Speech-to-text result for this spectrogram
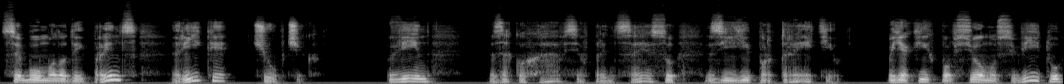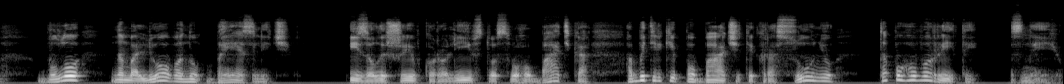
Це був молодий принц Ріке Чубчик. Він закохався в принцесу з її портретів, в яких по всьому світу було намальовано безліч, і залишив королівство свого батька, аби тільки побачити красуню та поговорити з нею.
